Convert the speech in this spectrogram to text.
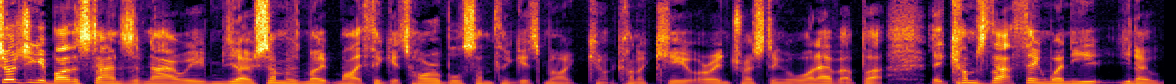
judging it by the standards of now, you know, some of might, might think it's horrible, some think it's might, kind of cute or interesting or whatever. But it comes to that thing when you, you know,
